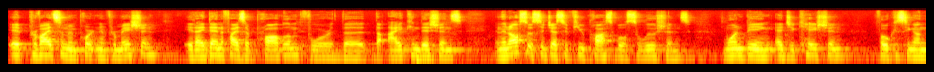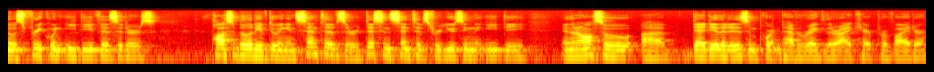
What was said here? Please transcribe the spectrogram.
it provides some important information. It identifies a problem for the, the eye conditions, and then also suggests a few possible solutions. One being education, focusing on those frequent ED visitors, possibility of doing incentives or disincentives for using the ED, and then also uh, the idea that it is important to have a regular eye care provider.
